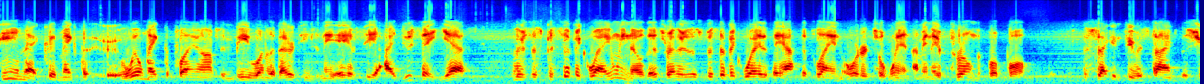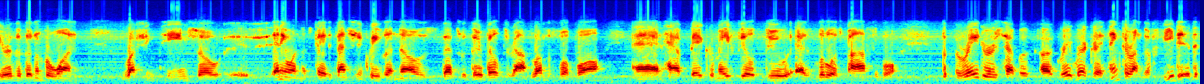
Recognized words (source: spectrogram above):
team that could make the will make the playoffs and be one of the better teams in the AFC, I do say yes. There's a specific way, and we know this, right? There's a specific way that they have to play in order to win. I mean, they've thrown the football the second fewest times this year. They're the number one rushing team. So uh, anyone that's paid attention to Cleveland knows that's what they're built around: run the football and have Baker Mayfield do as little as possible. But the Raiders have a, a great record. I think they're undefeated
